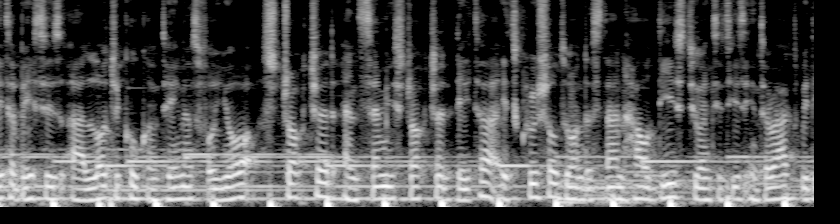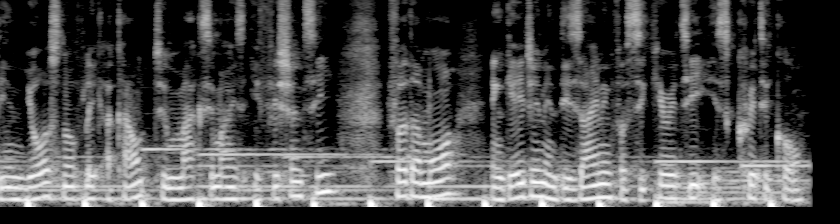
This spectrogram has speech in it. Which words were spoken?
databases are logical containers for your structured and semi structured data. It's crucial to understand how these two entities interact within your Snowflake account to maximize efficiency. Furthermore, engaging in designing for security is critical.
